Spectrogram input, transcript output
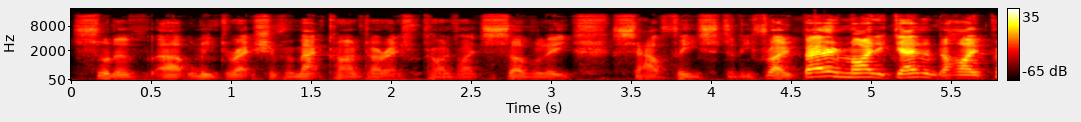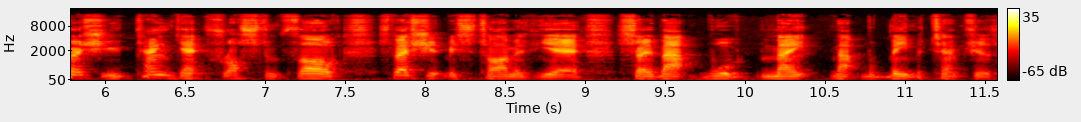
sort of uh, wind direction from that kind of direction, kind of like southerly, southeasterly flow. Bear in mind again, under high pressure, you can get frost and fog, especially at this time of year. So that would make that would mean the temperatures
